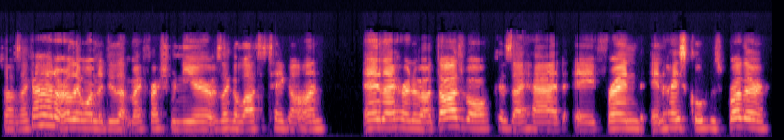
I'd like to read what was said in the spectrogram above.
So I was like, I don't really want to do that my freshman year. It was like a lot to take on. And I heard about dodgeball because I had a friend in high school whose brother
